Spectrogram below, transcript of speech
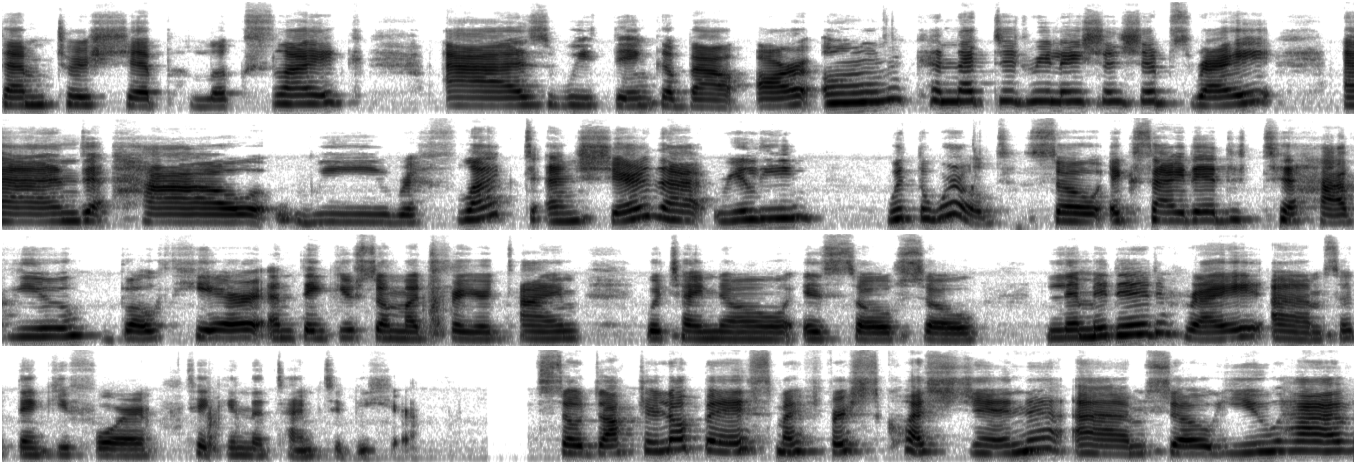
femtorship looks like as we think about our own connected relationships, right? And how we reflect and share that really with the world. So excited to have you both here. And thank you so much for your time, which I know is so, so limited, right? Um, so thank you for taking the time to be here. So, Dr. Lopez, my first question. Um, so, you have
